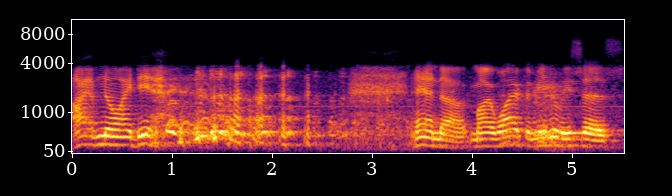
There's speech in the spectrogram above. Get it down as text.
I have no idea. and uh, my wife immediately says,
